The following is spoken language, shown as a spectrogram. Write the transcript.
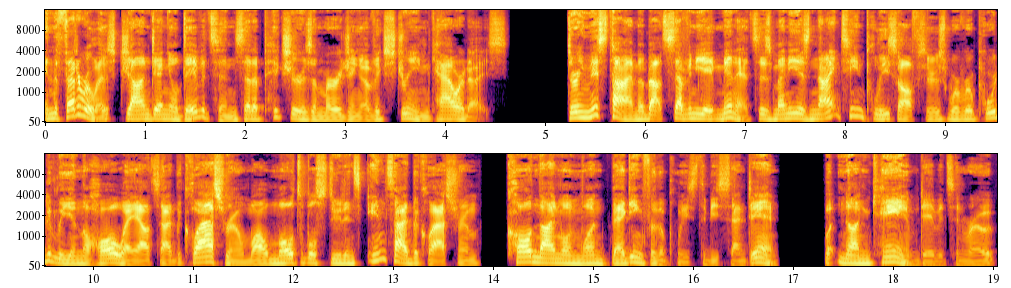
In The Federalist, John Daniel Davidson said a picture is emerging of extreme cowardice. During this time, about 78 minutes, as many as 19 police officers were reportedly in the hallway outside the classroom, while multiple students inside the classroom called 911 begging for the police to be sent in. But none came, Davidson wrote.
